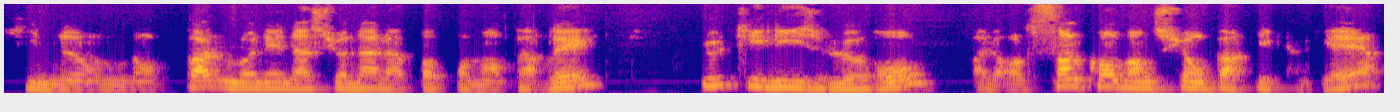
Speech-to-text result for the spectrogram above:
qui n'ont pas de monnaie nationale à proprement parler utilisent l'euro alors, sans convention particulière,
